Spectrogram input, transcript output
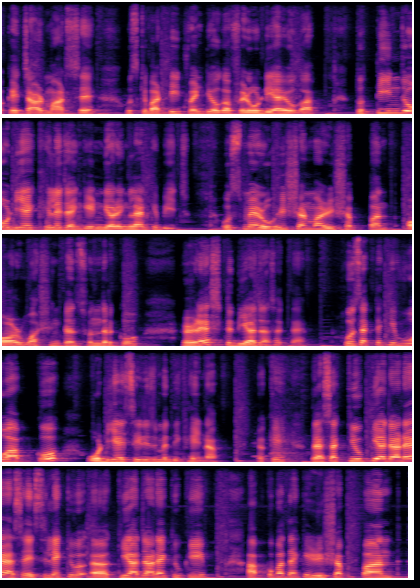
ओके, चार मार्च से। उसके बाद टी ट्वेंटी होगा, फिर ओडीआई होगा। तो तीन जो ओडीआई खेले जाएँगे इंडिया और इंग्लैंड के बीच, उसमें रोहित शर्मा, ऋषभ पंत और वाशिंगटन सुंदर को रेस्ट दिया जा सकता है। हो सकता है कि वो आपको ओडीआई सीरीज़ में दिखे ना, ओके? तो ऐसा क्यों किया जा रहा है? ऐसा इसलिए क्यों किया जा रहा है क्योंकि आपको पता है कि ऋषभ पंत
